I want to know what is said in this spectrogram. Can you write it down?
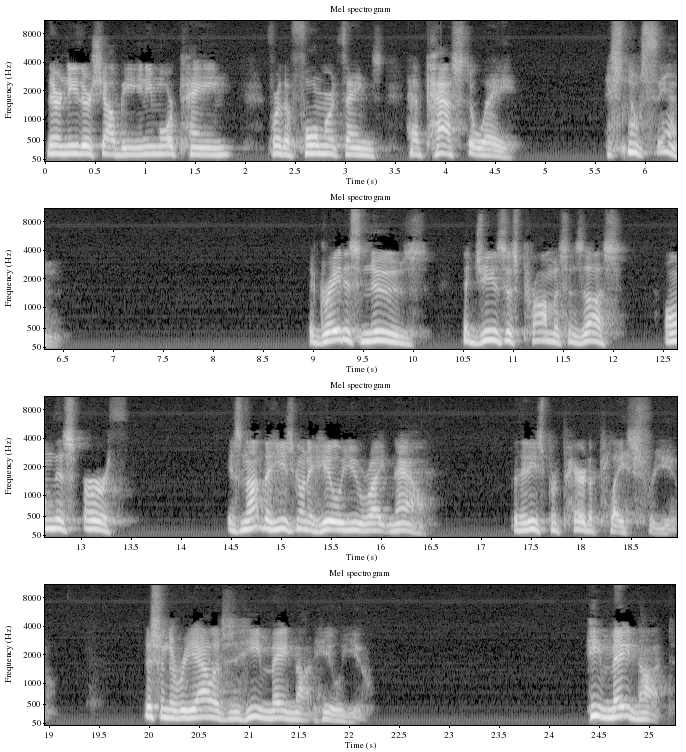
there neither shall be any more pain, for the former things have passed away. It's no sin. The greatest news that Jesus promises us on this earth is not that He's going to heal you right now, but that He's prepared a place for you. Listen, the reality is He may not heal you. He may not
